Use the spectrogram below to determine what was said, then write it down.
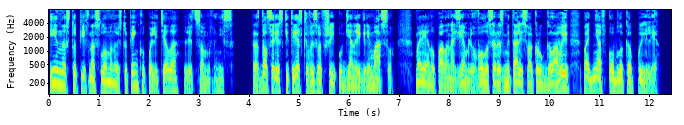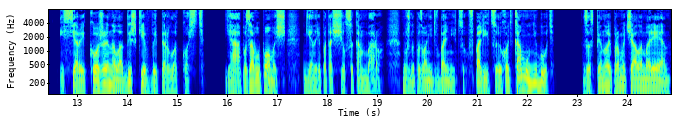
и, наступив на сломанную ступеньку, полетела лицом вниз. Раздался резкий треск, вызвавший у Генри гримасу. Мариан упала на землю, волосы разметались вокруг головы, подняв облако пыли. Из серой кожи на лодыжке выперла кость. «Я позову помощь», — Генри потащился к амбару. «Нужно позвонить в больницу, в полицию, хоть кому-нибудь». За спиной промычала Мариэн.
